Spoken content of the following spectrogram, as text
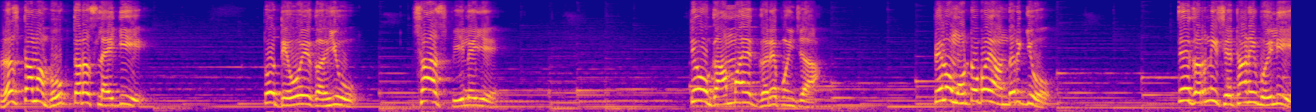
રસ્તામાં ભૂખ તરસ લાગી. તો તેઓએ કહ્યું છાસ પી લઈએ. તેઓ ગામમાં એક ઘરે પહોંચ્યા. પેલો મોટો ભાઈ અંદર ગયો. તે ઘરની શેઠાણી બોલી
